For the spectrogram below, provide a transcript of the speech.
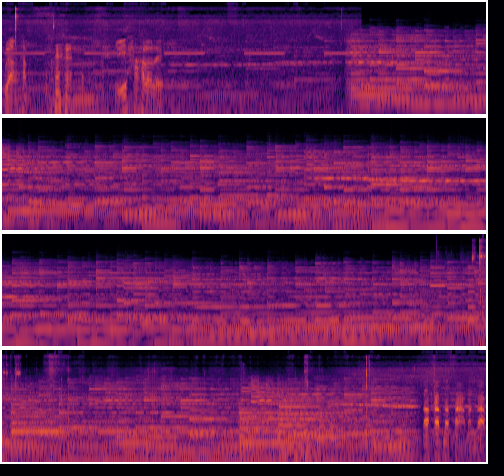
เปลืองครับอืมอยู่ที่เท้าเราเลย เราคัดมาสามอันดับ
